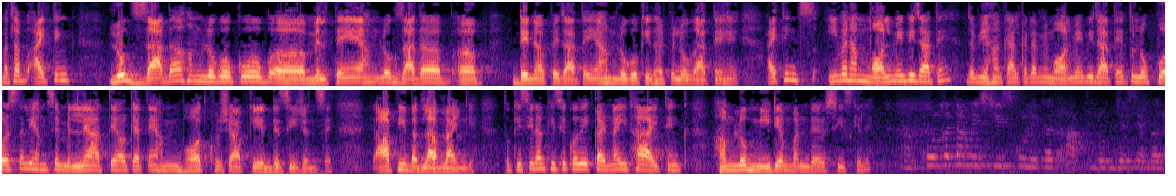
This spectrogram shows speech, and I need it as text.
मतलब आई थिंक लोग ज़्यादा हम लोगों को आ, मिलते हैं हम लोग ज़्यादा डिनर पे जाते हैं हम लोगों के घर पे लोग आते हैं। आई थिंक इवन हम मॉल में भी जाते हैं। जब यहाँ कैलकाटा में मॉल में भी जाते हैं तो लोग पर्सनली हमसे मिलने आते हैं और कहते हैं हम बहुत खुश हैं आपके डिसीज़न से। आप ही बदलाव लाएँगे। तो किसी ना किसी को ये करना ही था आई थिंक हम लोग मीडियम बन गए उस चीज़ के लिए कोलकाता में इस चीज़ को लेकर आप लोग जैसे अगर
